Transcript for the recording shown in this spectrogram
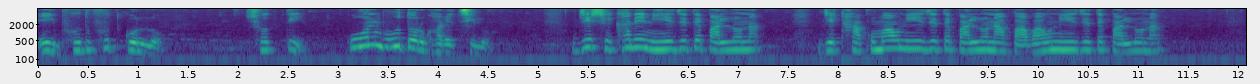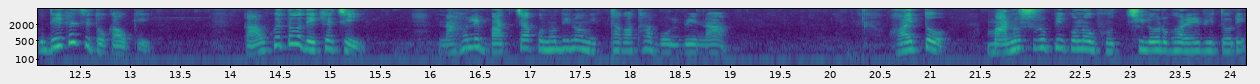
এই ভূত ভূত করল, সত্যি কোন ভূত ওর ঘরে ছিল? যে সেখানে নিয়ে যেতে পারল না, যে ঠাকুমাও নিয়ে যেতে পারল না, বাবাও নিয়ে যেতে পারল না। ও দেখেছে তো কাউকে? কাউকে তো দেখেছেই না হলে বাচ্চা কোনোদিনও মিথ্যা কথা বলবে না। হয়তো মানুষরূপী কোনো ভূত ছিল ওর ঘরের ভিতরে।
